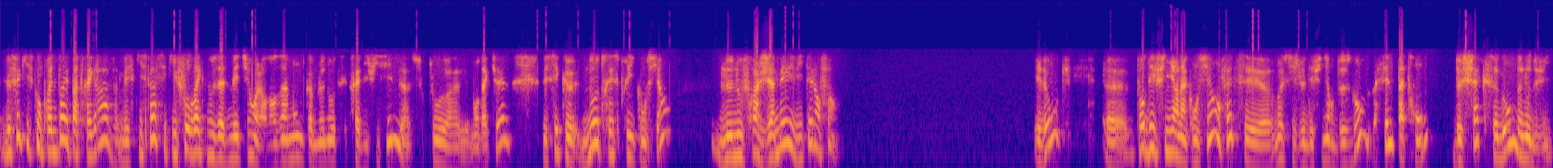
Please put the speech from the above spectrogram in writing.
le fait qu'ils ne se comprennent pas n'est pas très grave, mais ce qui se passe, c'est qu'il faudrait que nous admettions, alors dans un monde comme le nôtre, c'est très difficile, surtout euh, le monde actuel, mais c'est que notre esprit conscient ne nous fera jamais éviter l'enfant. Et donc, euh, pour définir l'inconscient, en fait, c'est, euh, moi si je le définis en deux secondes, bah, c'est le patron de chaque seconde de notre vie.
